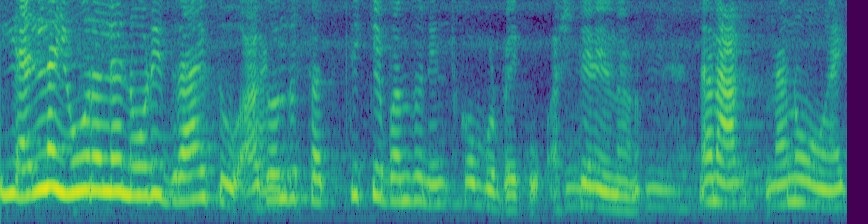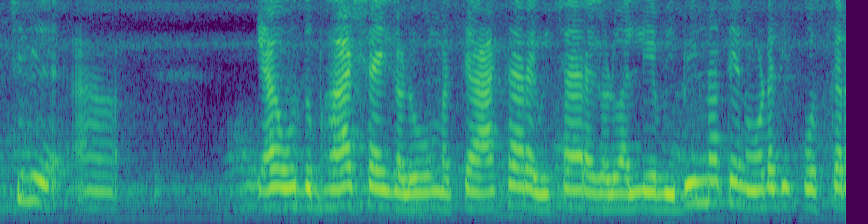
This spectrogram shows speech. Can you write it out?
ಎಲ್ಲ ಇವರಲ್ಲೇ ನೋಡಿದ್ರೆ ಆಯ್ತು. ಅದೊಂದು ಸತ್ಯಕ್ಕೆ ಬಂದು ನಿಂತ್ಕೊಂಡ್ಬಿಡ್ಬೇಕು. ಅಷ್ಟೇನೆ ನಾನು. ನಾನು ನಾನು ಆ್ಯಕ್ಚುಲಿ ಯಾವುದು ಭಾಷೆಗಳು ಮತ್ತು ಆಚಾರ ವಿಚಾರಗಳು ಅಲ್ಲಿಯ ವಿಭಿನ್ನತೆ ನೋಡೋದಕ್ಕೋಸ್ಕರ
